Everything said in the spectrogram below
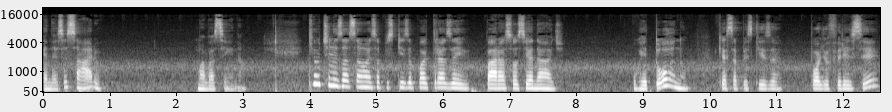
É necessário uma vacina. Que utilização essa pesquisa pode trazer para a sociedade? O retorno que essa pesquisa pode oferecer,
